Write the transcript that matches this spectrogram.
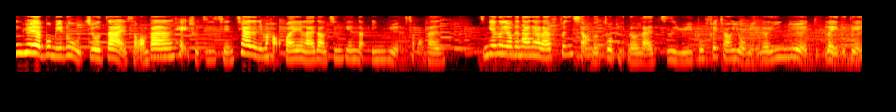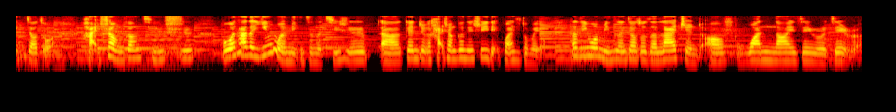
音乐不迷路，就在扫盲班。嘿，手机前，亲爱的你们好，欢迎来到今天的音乐扫盲班。今天呢，要跟大家来分享的作品呢，来自于一部非常有名的音乐类的电影，叫做《海上钢琴师》。不过它的英文名字呢，其实啊，跟这个海上钢琴师一点关系都没有。它的英文名字呢，叫做《The Legend of One Nine Zero Zero》，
